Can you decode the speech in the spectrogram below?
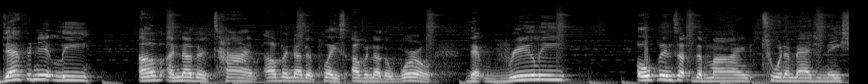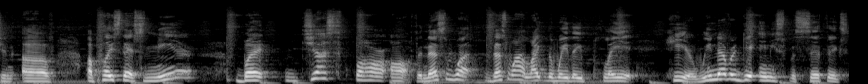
definitely of another time, of another place, of another world that really opens up the mind to an imagination of a place that's near but just far off. And that's what that's why I like the way they play it here. We never get any specifics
